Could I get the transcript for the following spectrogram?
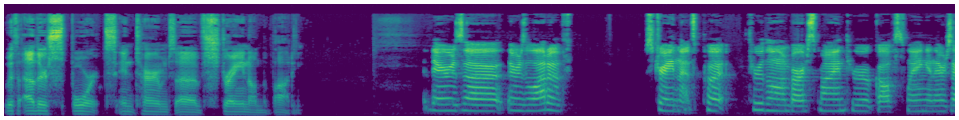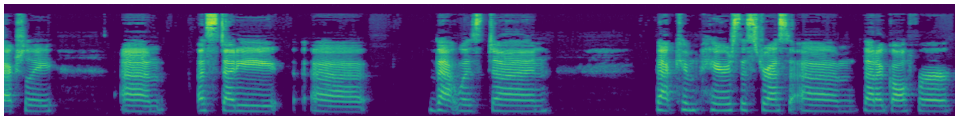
with other sports in terms of strain on the body? There's a there's a lot of strain that's put through the lumbar spine through a golf swing, and there's actually um, a study uh, that was done that compares the stress um, that a golfer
